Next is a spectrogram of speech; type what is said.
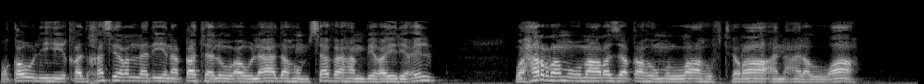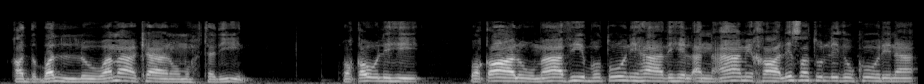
وقوله قد خسر الذين قتلوا أولادهم سفها بغير علم وحرموا ما رزقهم الله افتراء على الله قد ضلوا وما كانوا مهتدين وقوله وقالوا ما في بطون هذه الأنعام خالصة لذكورنا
